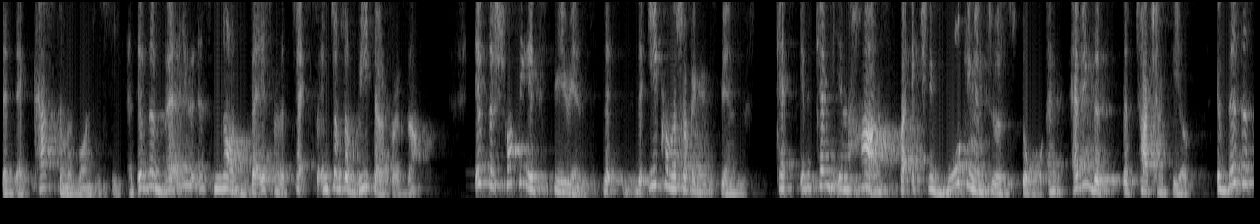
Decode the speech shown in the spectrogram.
that their customers want to see. And if the value is not based on the tech, so in terms of retail, for example, if the shopping experience, the, the e-commerce shopping experience, can, it can be enhanced by actually walking into a store and having the, the touch and feel. If this is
